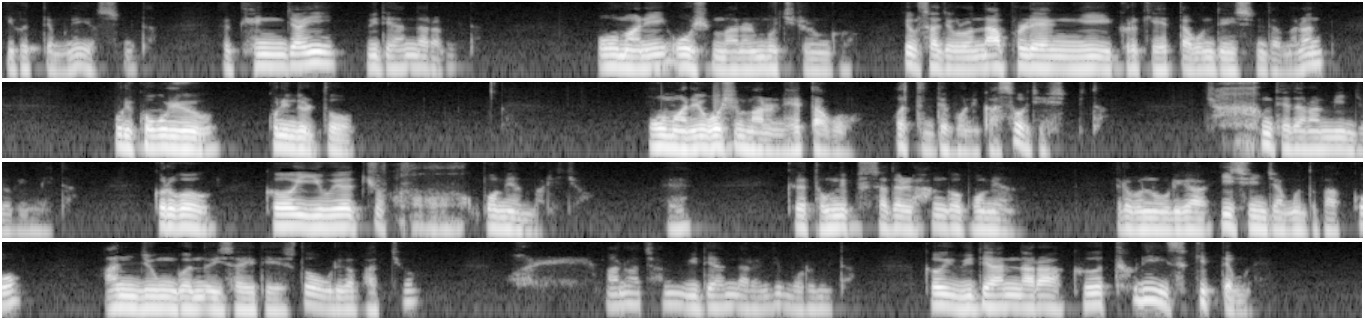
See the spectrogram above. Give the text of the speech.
이것 때문에였습니다. 굉장히 위대한 나라입니다. 5만이 50만을 무찌르는 거. 역사적으로 나폴레옹이 그렇게 했다고 되어 있습니다만은 우리 고구려 군인들도 5만에 50만을 했다고 어떤 데 보니까 써져 있습니다. 참 대단한 민족입니다. 그리고 그 이후에 쭉 보면 말이죠. 예? 그 독립투사들 한 거 보면 여러분 우리가 이수인 장군도 봤고 안중근 의사에 대해서도 우리가 봤죠. 얼마나 참 위대한 나라인지 모릅니다. 그 위대한 나라 그 틀이 있었기 때문에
